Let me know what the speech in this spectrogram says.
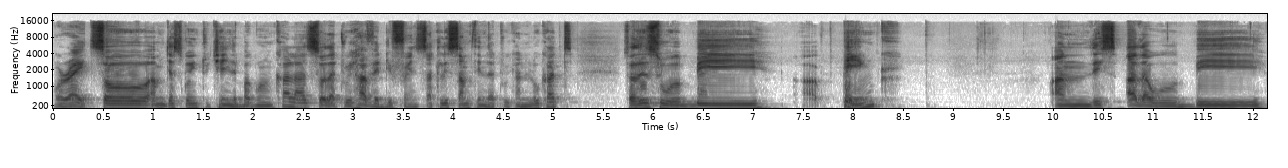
all right, so I'm just going to change the background colors so that we have a difference, at least something that we can look at. So this will be uh, pink, and this other will be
